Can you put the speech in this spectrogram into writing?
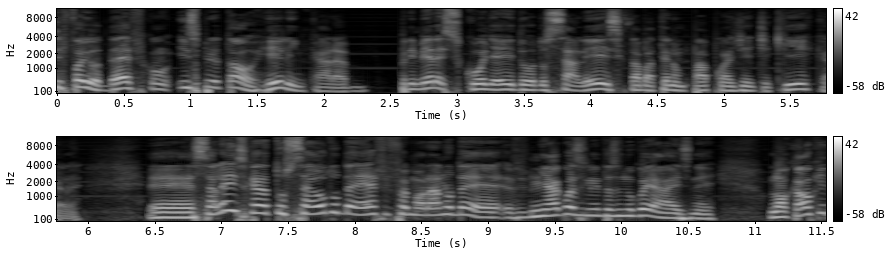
Esse foi o Def com Spiritual Healing, cara. Primeira escolha aí do, do Salês, que tá batendo um papo com a gente aqui, cara. É, Salês, cara, tu saiu do DF e foi morar no DF, em Águas Lindas, no Goiás, né? Local que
